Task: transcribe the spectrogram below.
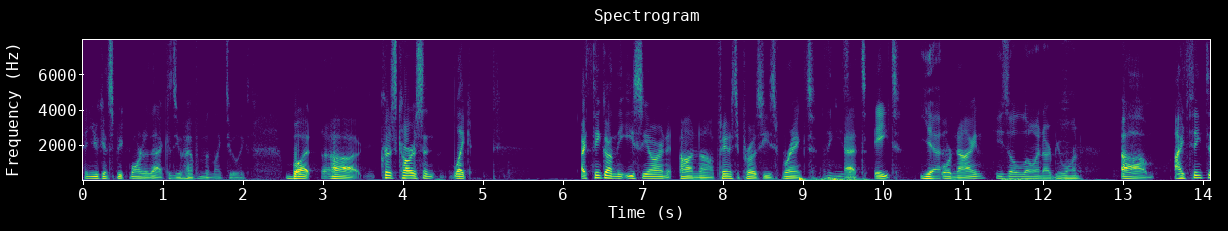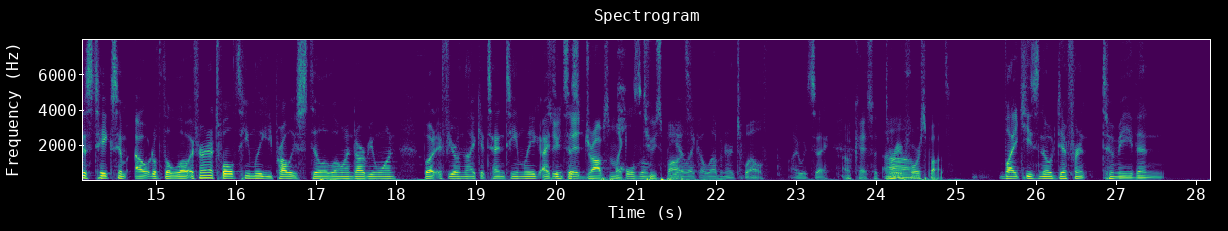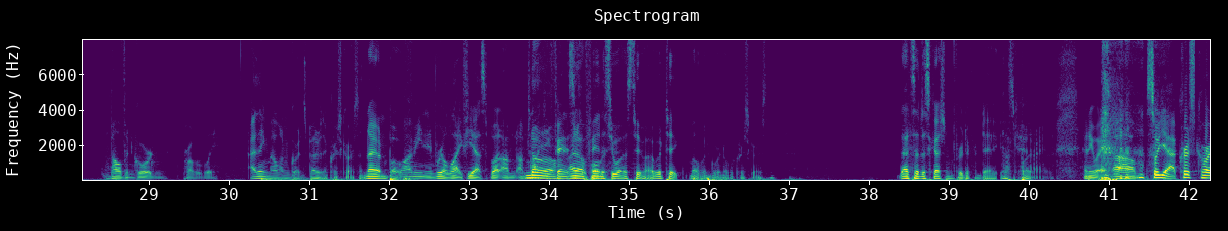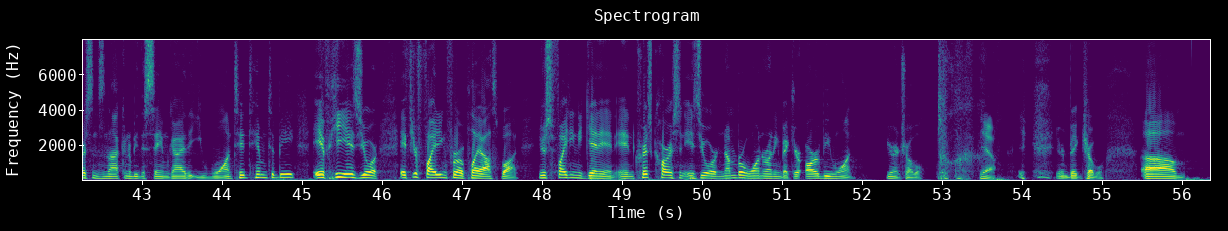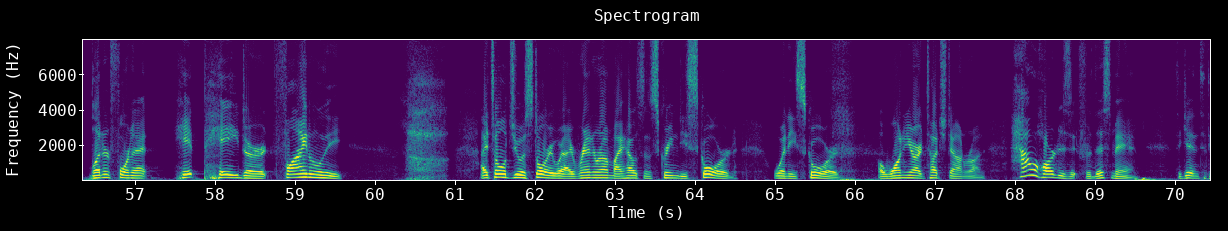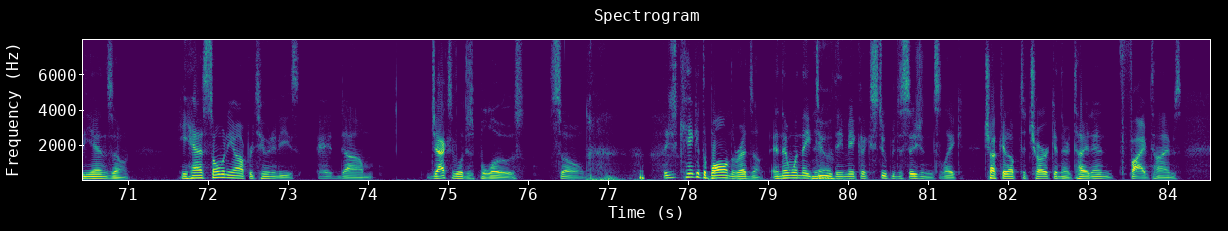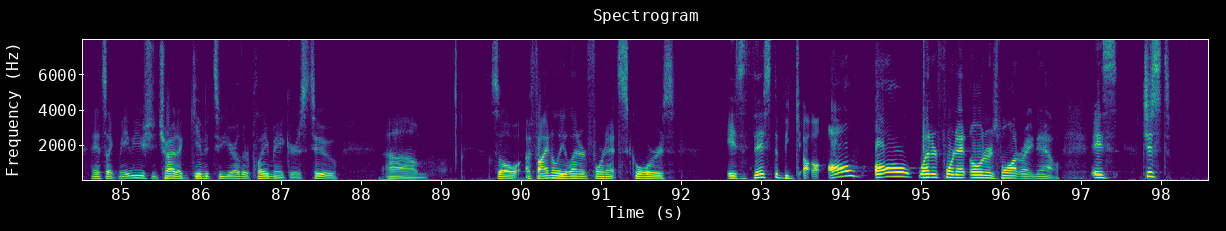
and you can speak more to that because you have him in like two leagues. But uh, Chris Carson, like, I think on the ECR and on uh, Fantasy Pros, he's ranked I think he's at eight Yeah. or nine. he's a low end RB one. Um, I think this takes him out of the low. If you're in a 12 team league, he probably still a low end RB one. But if you're in like a 10 team league, I So think this it drops him like pulls him, two spots. yeah, like 11 or 12. I would say Okay, so three or Um, four spots. like he's no different to me than Melvin Gordon, probably. I think Melvin Gordon's better than Chris Carson. I own both. Well, I mean, in real life, yes, but I'm, I'm talking no, no, fantasy. I know football. fantasy was too. I would take Melvin Gordon over Chris Carson. That's a discussion for a different day, I guess. Okay, but all right. Anyway, um, so yeah, Chris Carson's not going to be the same guy that you wanted him to be. If he is your, if you're fighting for a playoff spot, you're just fighting to get in, and Chris Carson is your number one running back, your RB one, you're in trouble. yeah, you're in big trouble. Um, Leonard Fournette hit pay dirt finally. I told you a story where I ran around my house and screamed he scored when he scored a one yard touchdown run. How hard is it for this man to get into the end zone? He has so many opportunities, and um, Jacksonville just blows. So they just can't get the ball in the red zone. And then when they do, Yeah. they make like stupid decisions, like chuck it up to Chark and their tight end five times. And it's like maybe you should try to give it to your other playmakers too. Um, so uh, finally, Leonard Fournette scores. Is this the be- uh, all all Leonard Fournette owners want right now? Is just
